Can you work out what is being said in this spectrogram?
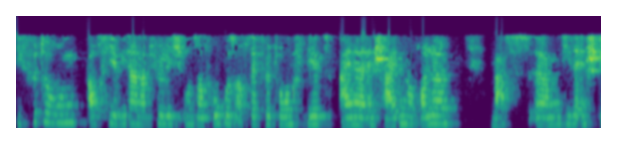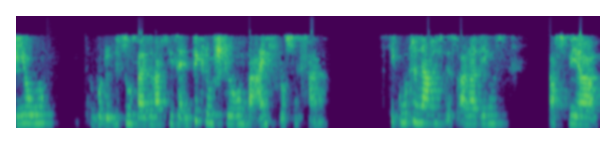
die Fütterung, auch hier wieder natürlich unser Fokus auf der Fütterung spielt eine entscheidende Rolle, was ähm, diese Entstehung beziehungsweise was diese Entwicklungsstörung beeinflussen kann. Die gute Nachricht ist allerdings, was wir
